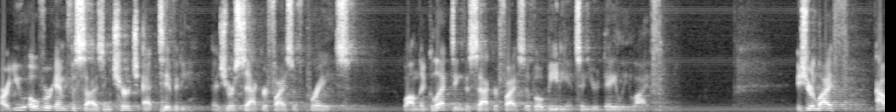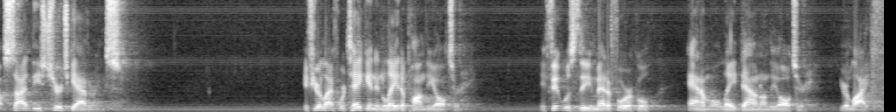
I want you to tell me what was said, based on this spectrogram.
Are you overemphasizing church activity as your sacrifice of praise while neglecting the sacrifice of obedience in your daily life? Is your life outside these church gatherings, if your life were taken and laid upon the altar, if it was the metaphorical animal laid down on the altar, your life,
